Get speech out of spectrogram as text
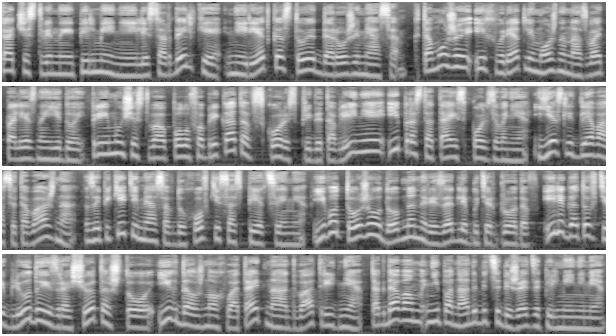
Качественные пельмени или сардельки нередко стоят дороже мяса. К тому же их вряд ли можно назвать полезной едой. Преимущество полуфабрикатов – скорость приготовления и простота использования. Если для вас это важно, запеките мясо в духовке со специями. Его тоже удобно нарезать для бутербродов. Или готовьте блюда из расчета, что их должно хватать на 2-3 дня. Тогда вам не понадобится бежать за пельменями.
